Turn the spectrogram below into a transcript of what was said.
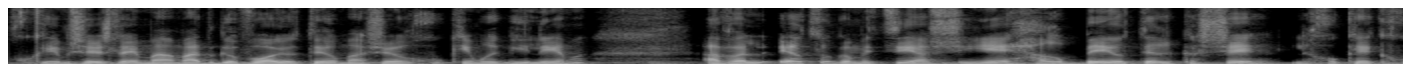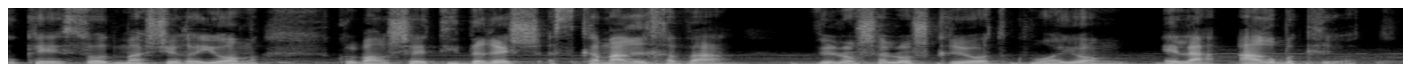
חוקים שיש להם מעמד גבוה יותר מאשר חוקים רגילים, אבל הרצוג גם הציע שיהיה הרבה יותר קשה לחוקק חוקי יסוד מאשר היום, כלומר שתידרש הסכמה רחבה, ולא שלוש קריאות כמו היום, אלא ארבע קריאות.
